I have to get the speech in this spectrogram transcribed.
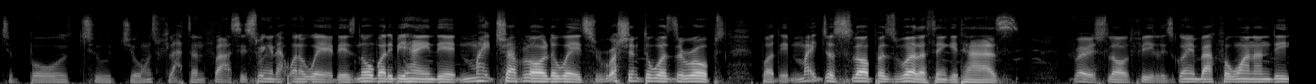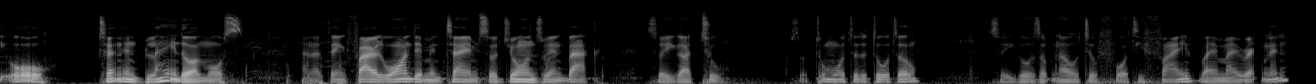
to bowl to Jones, flat and fast. He's swinging that one away. There's nobody behind it. Might travel all the way. It's rushing towards the ropes, but it might just slow up as well. I think it has. Very slow field. He's going back for one on the oh, turning blind almost. And I think Farrell warned him in time, so Jones went back. So he got two. So two more to the total. So he goes up now to 45 by my reckoning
